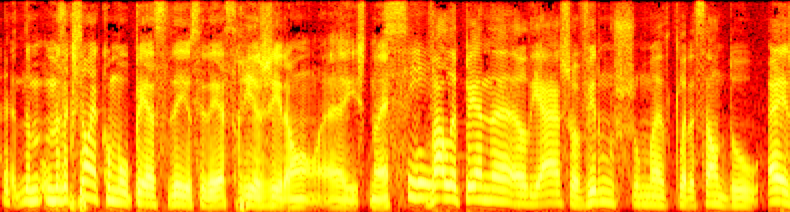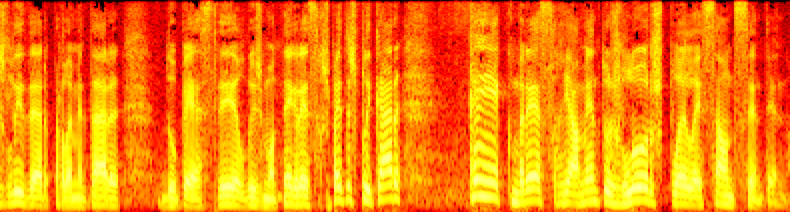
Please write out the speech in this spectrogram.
Mas a questão é como o PSD e o CDS reagiram a isto, não é? Sim. Vale a pena, aliás, ouvirmos uma declaração do ex-líder parlamentar do PSD, Luís Montenegro, a esse respeito, a explicar quem é que merece realmente os louros pela eleição de Centeno.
